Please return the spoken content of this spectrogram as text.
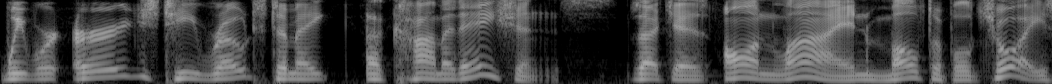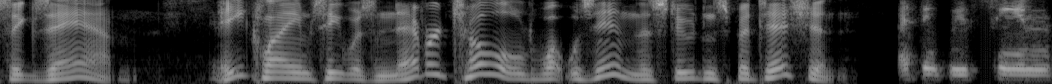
We were urged, he wrote, to make accommodations, such as online multiple choice exams. He claims he was never told what was in the student's petition. I think we've seen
